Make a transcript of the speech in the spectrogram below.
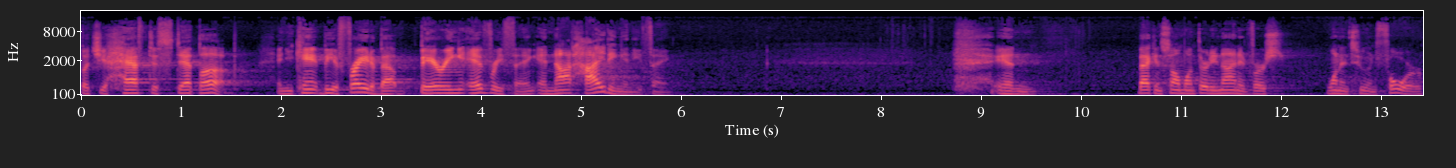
but you have to step up. And you can't be afraid about baring everything and not hiding anything. And back in Psalm 139 at verse 1 and 2 and 4,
